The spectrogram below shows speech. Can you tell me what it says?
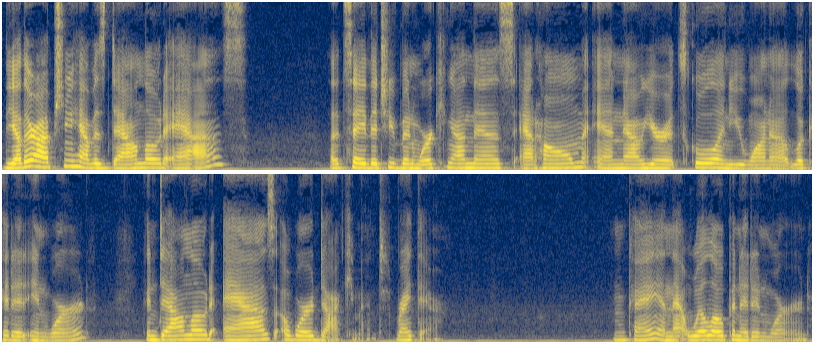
The other option you have is download as. Let's say that you've been working on this at home and now you're at school and you want to look at it in Word. You can download as a Word document right there. Okay, and that will open it in Word.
